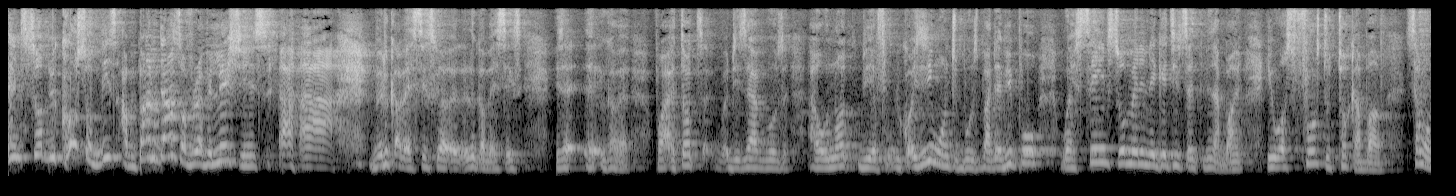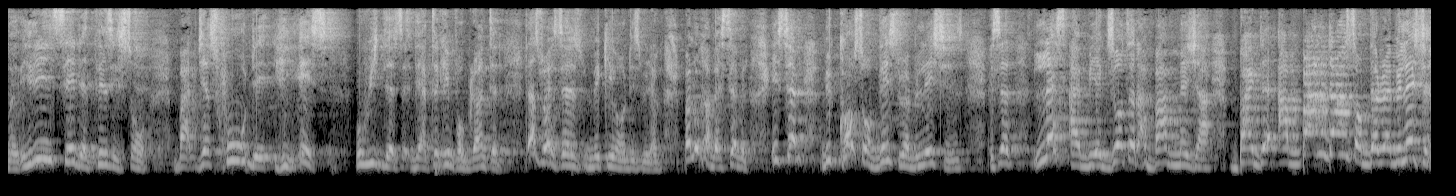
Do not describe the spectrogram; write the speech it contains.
And so, because of this abundance of revelations, look at verse 6. Look at verse 6. He said, eh, For I thought disciples, I will not be a fool. Because he didn't want to boast. But the people were saying so many negative things about him. He was forced to talk about some of it. He didn't say the things he saw, but just who they, he is, which they are taking for granted. That's why he says, making all this miracle. But look at verse 7. He said, Because of these revelations, he said, Lest I be exalted above measure by the abundance of the revelation.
